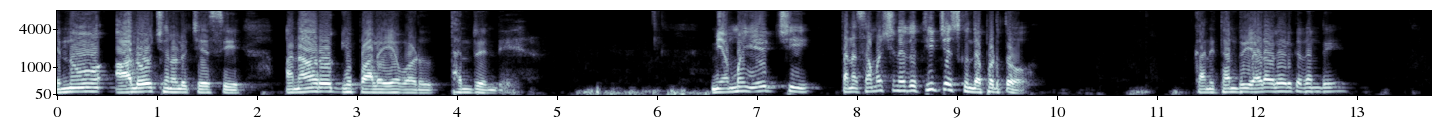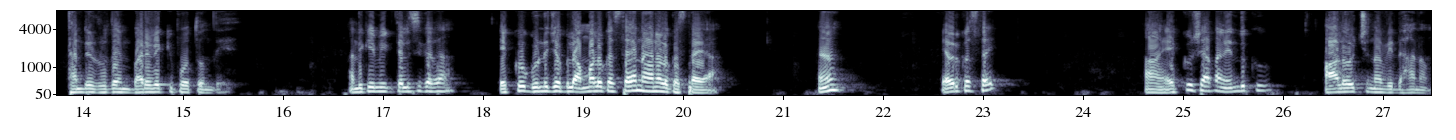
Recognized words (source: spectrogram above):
ఎన్నో ఆలోచనలు చేసి అనారోగ్య పాలయ్యేవాడు తండ్రి అండి. మీ అమ్మ ఏడ్చి తన సమస్యను ఏదో తీర్చేసుకుంది అప్పటితో. కానీ తండ్రి ఏడవలేడు కదండి. తండ్రి హృదయం బరువెక్కిపోతుంది. అందుకే మీకు తెలుసు కదా ఎక్కువ గుండె జబ్బులు అమ్మలకు వస్తాయా నాన్నలకు వస్తాయా? ఎవరికి వస్తాయి? ఎక్కువ శాతం ఎందుకు? ఆలోచన విధానం.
